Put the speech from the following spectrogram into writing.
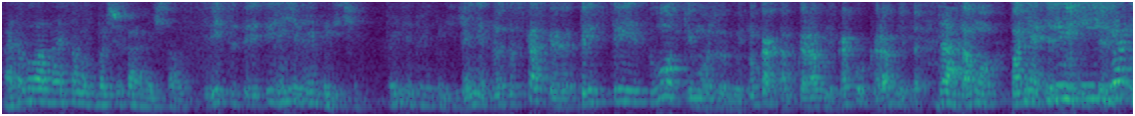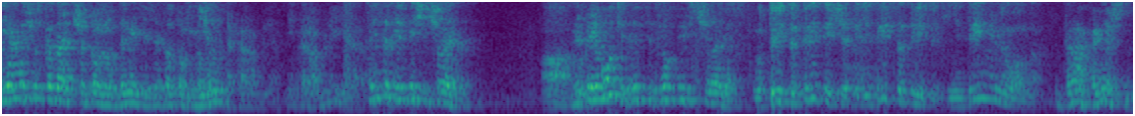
А это была одна из самых больших армий, считалось. 33 тысячи? 33 тысячи. 33 Да тысячи. нет, ну это сказка. 33 лодки может быть. Ну как там корабли? Какой корабли-то? Да. Само понятие И, и тысячи. я, я хочу сказать еще тоже, заметить это то, что Место корабля, не корабли, а 33 тысячи человек. А, Для перевозки 33 тысяч человек. ну 33 тысячи это не 330 и не 3 миллиона. Да, конечно.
